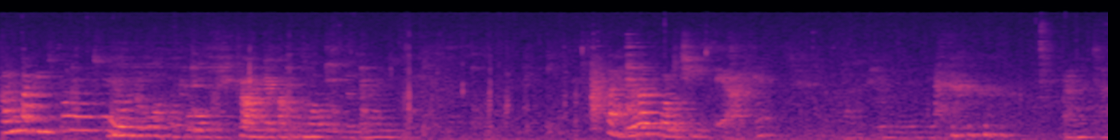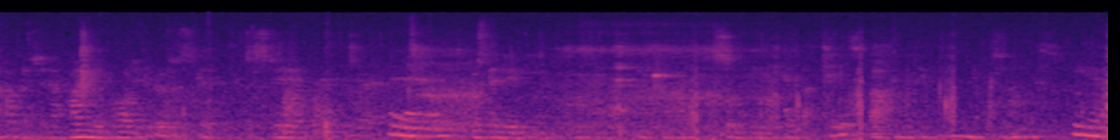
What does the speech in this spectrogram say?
Are you back in tomorrow No, too? no, I'll try and get back on hold of the time. Oh, you're on one Tuesday, aren't you? I'm a tablet and I find it hard to go to stay, to stay, Yeah. because then you, you, you try something and get that taste back and you think, mm, it's nice. Yeah.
